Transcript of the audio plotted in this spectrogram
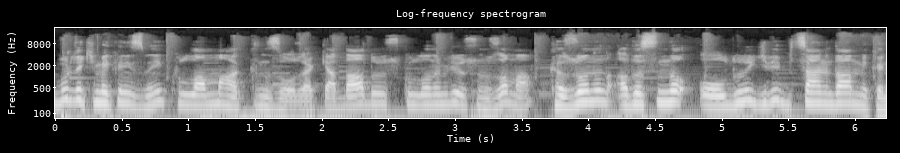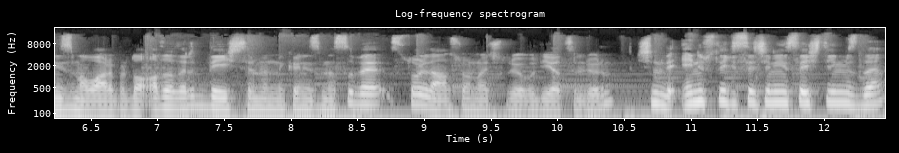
buradaki mekanizmayı kullanma hakkınız olacak. Ya daha doğrusu kullanabiliyorsunuz ama Kazuha'nın adasında olduğu gibi bir tane daha mekanizma var burada. Adaları değiştirme mekanizması ve story'den sonra açılıyor bu diye hatırlıyorum. Şimdi en üstteki seçeneği seçtiğimizde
